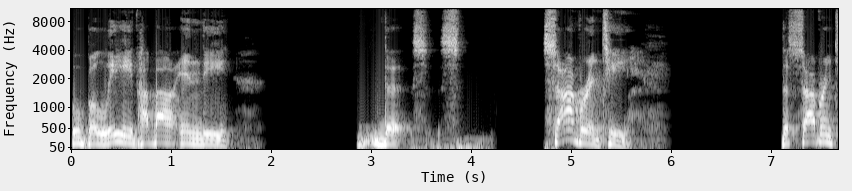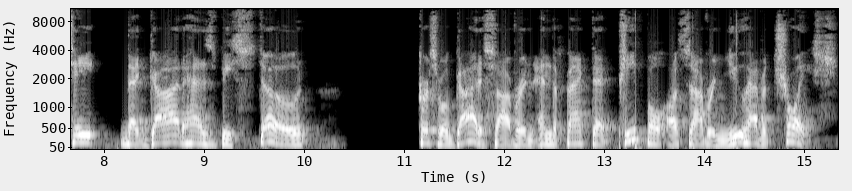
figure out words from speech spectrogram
who believe, how about in the the s- sovereignty, the sovereignty that God has bestowed First of all, God is sovereign, and the fact that people are sovereign, you have a choice.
